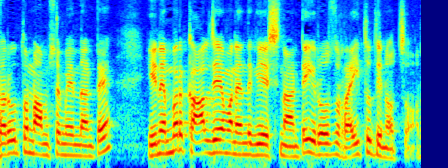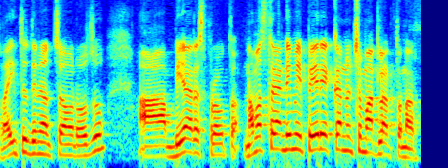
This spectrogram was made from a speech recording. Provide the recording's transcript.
జరుగుతున్న అంశం ఏంటంటే ఈ నెంబర్ కాల్ చేయమని ఎందుకు చేసిన అంటే ఈ రోజు రైతు దినోత్సవం. రైతు దినోత్సవం రోజు బీఆర్ఎస్ ప్రభుత్వం. నమస్తే అండి మీ పేరు ఎక్కడి నుంచి మాట్లాడుతున్నారు?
